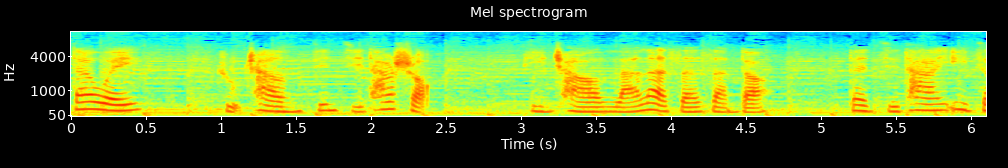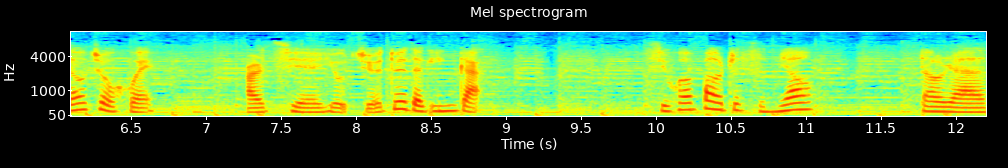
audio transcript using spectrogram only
戴维。主唱兼吉他手，平常懒懒散散的，但吉他一教就会，而且有绝对的音感。喜欢抱着子喵，当然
